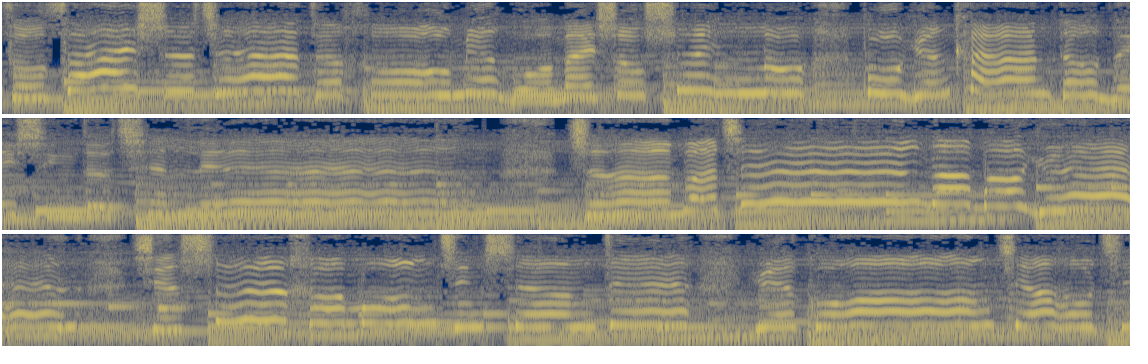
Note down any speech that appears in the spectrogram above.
走在世界的后面，我埋首寻路，不愿看心的牵连。这么近，那么远，现实和梦境相叠，月光皎洁，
